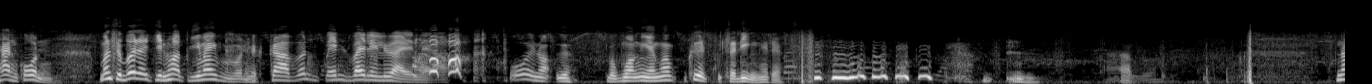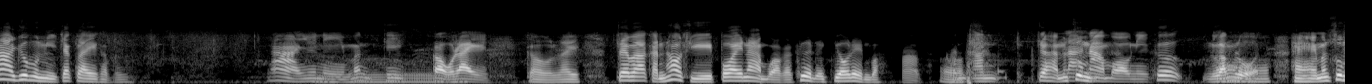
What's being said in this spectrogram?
ท่านคนมันสิบ่ได้กินฮอดปีใหม่พุ่นบ่นี่ครับมันเป็นไปเรื่อยๆเนี่ยโอ้ยเนาะเออหมกม่วงอีหยังว่าคือสะดิ่งให้เด้อ ครับ หน้าอยู่หมองนี้จักไกลครับหน้าอยู่นี่มันที่เก่าไรเก่าไรแต่ว่าขันเฮาสิปล่อยน้ำออกก็คือได้เกี่ยวเล่นบ่ครับเออัอนอันจะให้มันหน้าซุ่มน้ำออกนี่คือเหลืองโหลดให้ให้มันซุ่ม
